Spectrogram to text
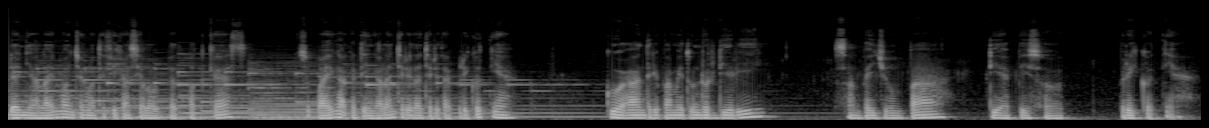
dan nyalain lonceng notifikasi Lowbat Podcast supaya gak ketinggalan cerita-cerita berikutnya. Gua Andri pamit undur diri. Sampai jumpa di episode berikutnya.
